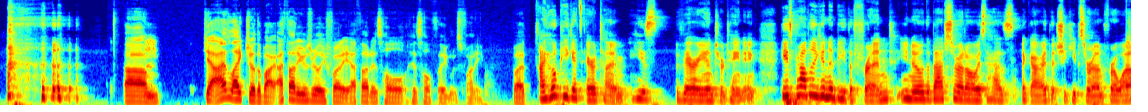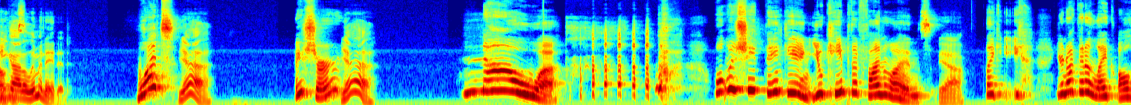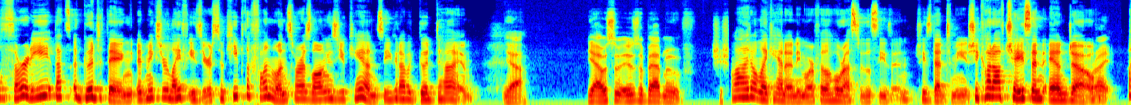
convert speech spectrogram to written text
Um, yeah, I liked Joe the Box. I thought he was really funny. I thought his whole his whole thing was funny. But I hope he gets airtime. He's very entertaining. He's hmm. probably going to be the friend. You know, The Bachelorette always has a guy that she keeps around for a while. he got eliminated. what? Yeah, Are you sure? yeah. No. what was she thinking? You keep the fun ones. Yeah. Like, you're not going to like all 30. That's a good thing. It makes your life easier. So keep the fun ones for as long as you can so you can have a good time. Yeah. Yeah, it was a, it was a bad move. She sh- Well, I don't like Hannah anymore for the whole rest of the season. She's dead to me. She cut off Chase and and Joe. right.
